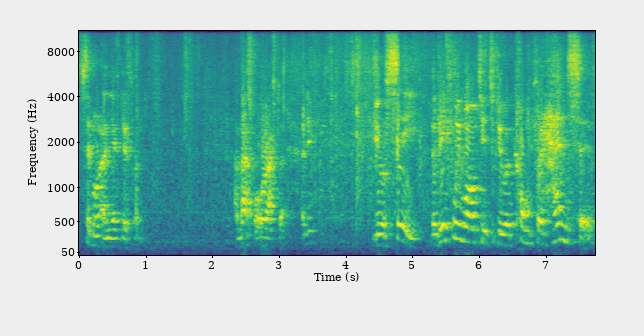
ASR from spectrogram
similar and yet different. And that's what we're after. And if, you'll see that if we wanted to do a comprehensive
